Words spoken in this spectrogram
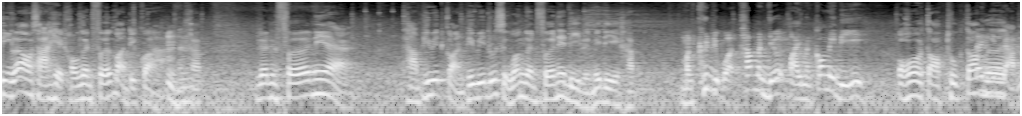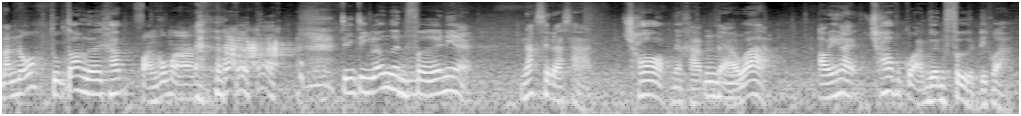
ริง ๆ แล้วเอาสาเหตุของเงินเฟ้อก่อนดีกว่านะครับเงินเฟ้อเนี่ยถามพี่วิทย์ก่อนพี่วิทย์รู้สึกว่าเงินเฟ้อเนี่ยดีหรือไม่ดีครับ มันขึ้นอยู่ว่าถ้ามันเยอะไปมันก็ไม่ดี โอ้โหตอบถูกต้องได้เลยินยแบบนั้นเนาะถูกต้องเลยครับฟังเข้ามา จริง ๆ แล้วเงินเฟ้อเนี่ยนักเศรษฐศาสตร์ชอบนะครับ แต่ว่าเอาง่ายๆชอบกว่าเงินฝืดดีกว่าอืม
